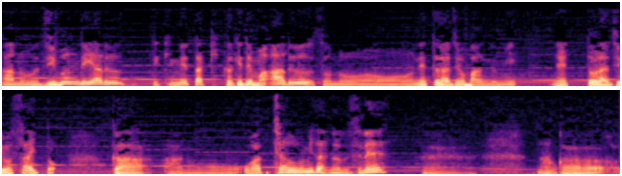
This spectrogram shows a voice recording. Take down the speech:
あの、自分でやるって決めたきっかけでもある、その、ネットラジオ番組、ネットラジオサイトが、あの、終わっちゃうみたいなんですね。えーなんか、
